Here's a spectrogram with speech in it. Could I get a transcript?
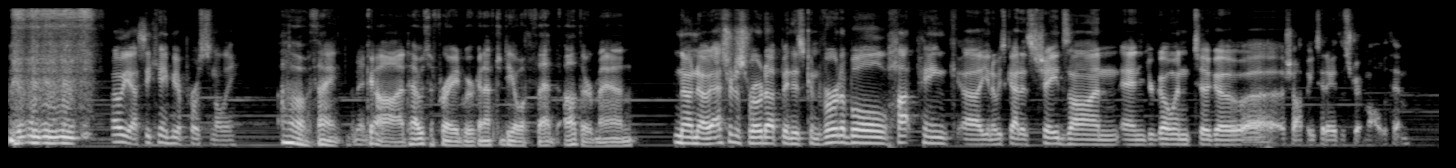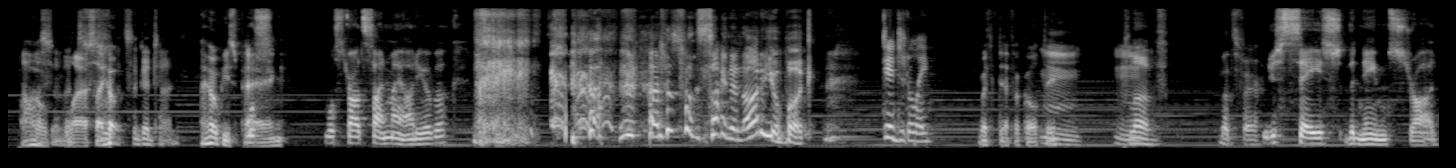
Oh yes, he came here personally. Oh, thank I mean- God. I was afraid we were going to have to deal with that other man. No, no, Esther just rode up in his convertible, hot pink. Uh, you know, he's got his shades on, and you're going to go uh, shopping today at the strip mall with him. Awesome. Oh, bless. That's, I hope, it's a good time. I hope he's We'll s- paying. Will Strahd sign my audiobook? I just want to sign an audiobook? digitally. With difficulty. Mm, mm, Love. That's fair. You just say the name Strahd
